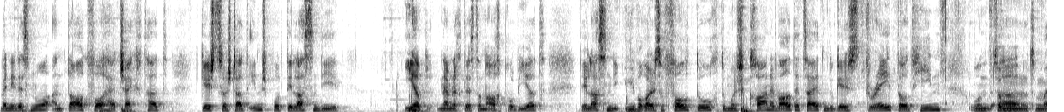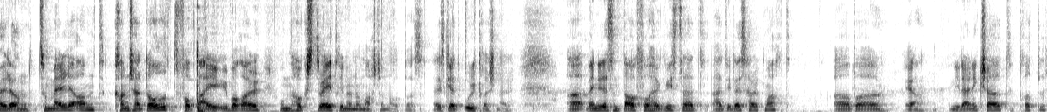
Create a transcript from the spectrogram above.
Wenn ich das nur einen Tag vorher gecheckt hat, gehst zur Stadt Innsbruck, die lassen die, ich habe nämlich das danach probiert, die lassen die überall sofort durch, du musst keine Wartezeiten, du gehst straight dorthin und Zum, äh, zum Meldeamt. zum Meldeamt, kannst auch dort vorbei überall und hockst straight drin und dann machst einen Notpass. Es geht ultra schnell. Äh, wenn ich das einen Tag vorher gewusst hätte, hätte ich das halt gemacht. Aber ja, nicht reingeschaut, Trottel.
